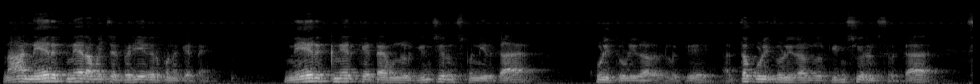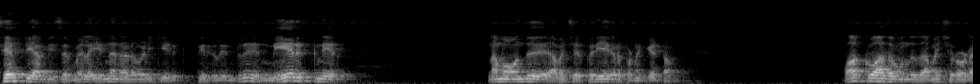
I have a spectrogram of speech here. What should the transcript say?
நான் நேருக்கு நேர் அமைச்சர் பெரிய கருப்பனை கேட்டேன். நேருக்கு நேர் கேட்டேன் அவங்களுக்கு இன்சூரன்ஸ் பண்ணியிருக்கா? கூலி தொழிலாளர்களுக்கு அத்த கூலி தொழிலாளர்களுக்கு இன்சூரன்ஸ் இருக்கா? சேஃப்டி ஆஃபீஸர் மேலே என்ன நடவடிக்கை எடுத்தீர்கள் என்று நேருக்கு நேர் நம்ம வந்து அமைச்சர் பெரிய கருப்பனை கேட்டோம். வாக்குவாதம் வந்தது அமைச்சரோட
